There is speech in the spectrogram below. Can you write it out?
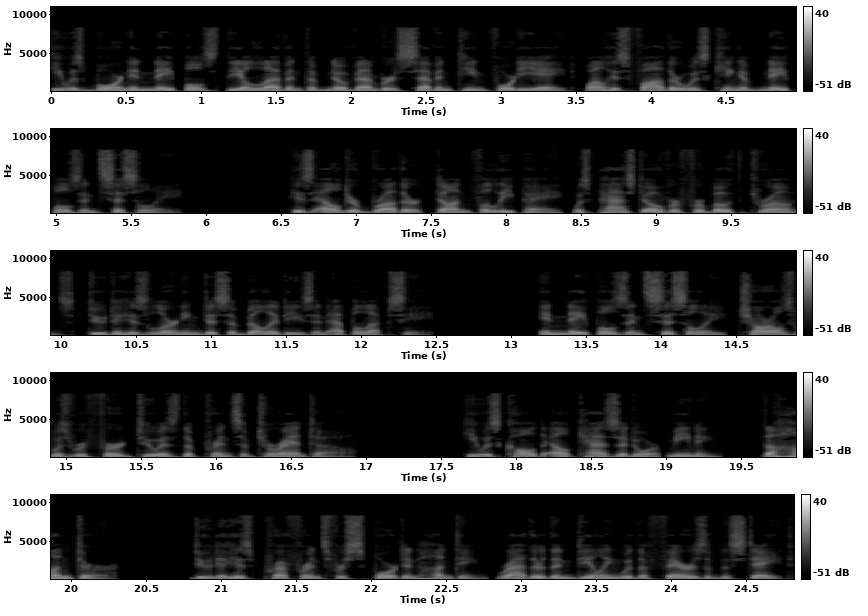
He was born in Naples the 11th of November 1748, while his father was king of Naples and Sicily. His elder brother, Don Felipe, was passed over for both thrones, due to his learning disabilities and epilepsy. In Naples and Sicily, Charles was referred to as the Prince of Taranto. He was called El Cazador meaning, the hunter, due to his preference for sport and hunting, rather than dealing with affairs of the state.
